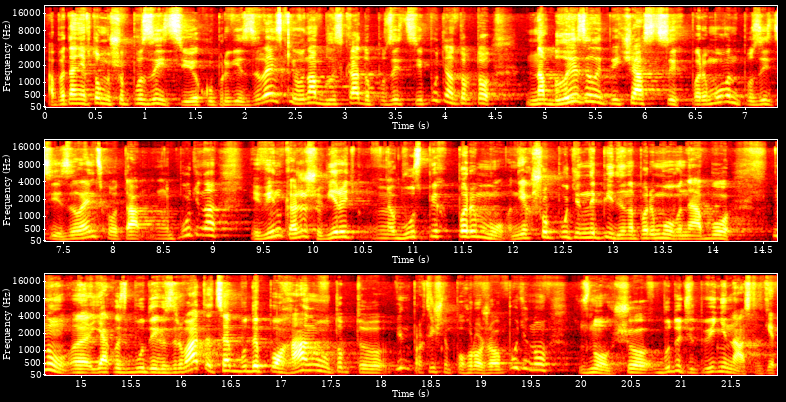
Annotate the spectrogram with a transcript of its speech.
а питання в тому, що позицію, яку привіз Зеленський, вона близька до позиції Путіна, тобто наблизили під час цих перемовин позиції Зеленського та Путіна. І він каже, що вірить в успіх перемовин. Якщо Путін не піде на перемовини або ну е, якось буде їх зривати, це буде погано. Тобто він практично погрожував Путіну знов, що будуть відповідні наслідки.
